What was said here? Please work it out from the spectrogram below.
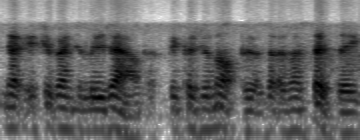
you know, if you're going to lose out, because you're not, because as I said, the,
